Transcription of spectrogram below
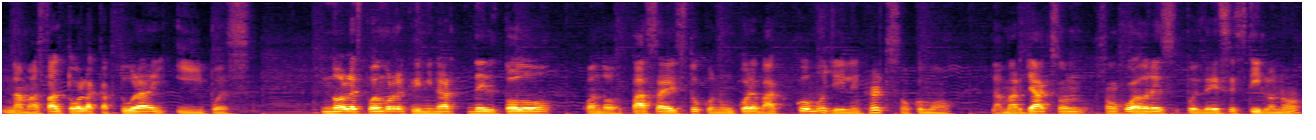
Nada más faltó la captura y, pues no les podemos recriminar del todo cuando pasa esto con un coreback como Jalen Hurts o como Lamar Jackson. Son jugadores pues de ese estilo, ¿no?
